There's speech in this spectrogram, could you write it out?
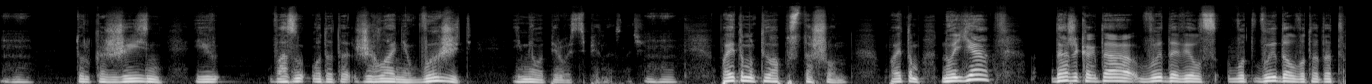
Мгм. Только жизнь и воз- вот это желание выжить имело первостепенное значение. Мгм. Поэтому ты опустошен. Поэтому, но я даже когда выдавил, вот выдал вот этот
